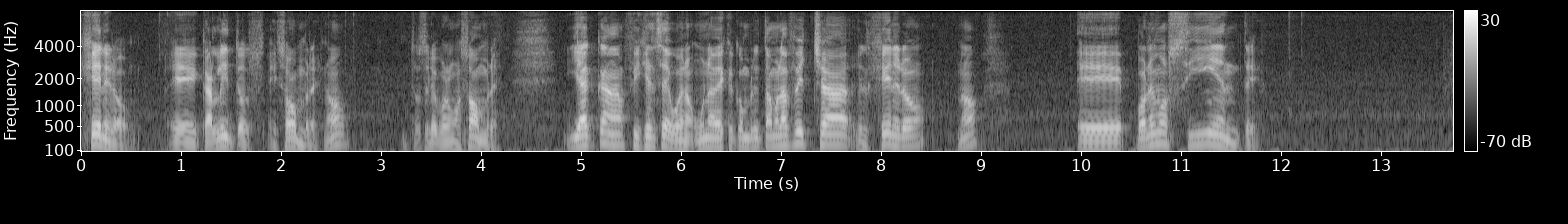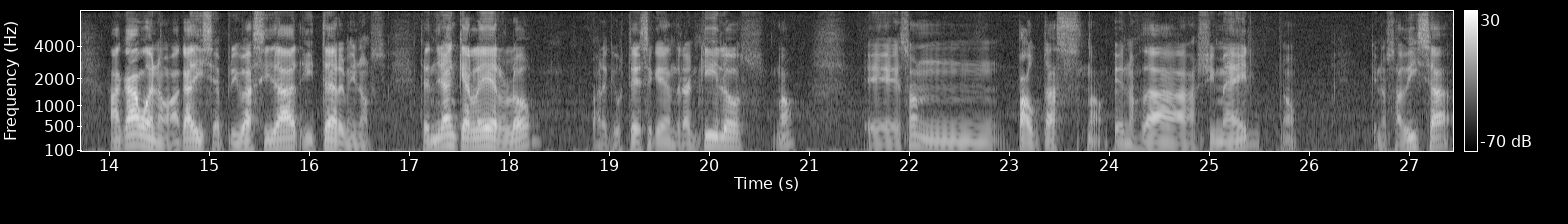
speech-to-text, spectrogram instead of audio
género. Eh, Carlitos es hombre, ¿no? Entonces le ponemos hombre. Y acá, fíjense, bueno, una vez que completamos la fecha, el género, ¿no? Eh, ponemos siguiente. Acá, bueno, acá dice privacidad y términos. Tendrían que leerlo para que ustedes se queden tranquilos, ¿no? Eh, son pautas. Que nos da Gmail, ¿no? Que nos avisa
